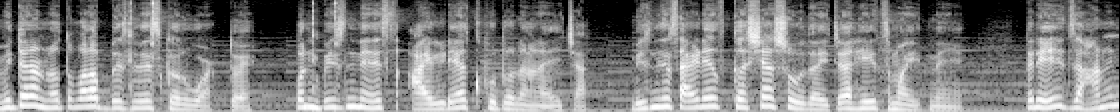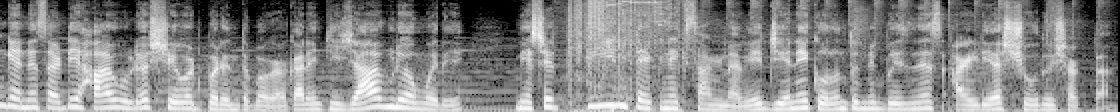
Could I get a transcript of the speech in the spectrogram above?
मित्रांनो तुम्हाला बिझनेस करू वाटतोय. पण बिझनेस आयडियाज कुठून आणायच्या? बिझनेस आयडियाज कशा शोधायच्या हेच माहीत नाही तर हे जाणून घेण्यासाठी हा व्हिडिओ शेवटपर्यंत बघा. कारण की या व्हिडिओमध्ये मी असे तीन टेक्निक सांगणार आहे जेणेकरून तुम्ही बिझनेस आयडिया शोधू शकता.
